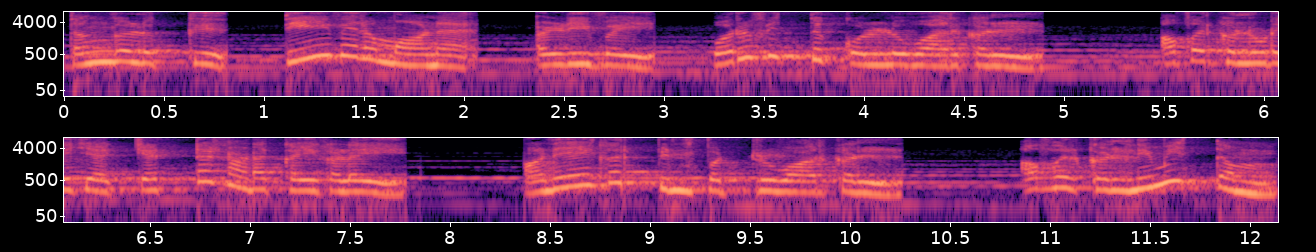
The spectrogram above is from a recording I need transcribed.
தங்களுக்கு தீவிரமான அழிவை வருவித்துக் கொள்ளுவார்கள். அவர்களுடைய கெட்ட நடக்கைகளை அநேகர் பின்பற்றுவார்கள். அவர்கள் நிமித்தம்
